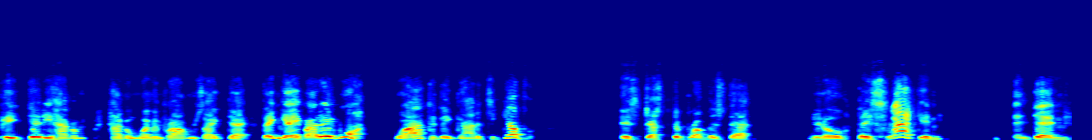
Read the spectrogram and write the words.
P Diddy having having women problems like that. They can get anybody they want. Why? Because they got it together. It's just the brothers that, you know, they slacking and then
